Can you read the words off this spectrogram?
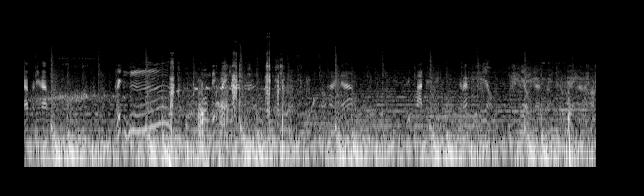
ครับสวัสดีครับ เฮ้ยหือรวมดิ๊กไปอีกแล้วร้องไห้อีกแล้วเฮ้ยบาดหนึ่งใช่ไหมเที่ยวเที่ยวเนี่ยครับเที่ยวแดงแล้วครับ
